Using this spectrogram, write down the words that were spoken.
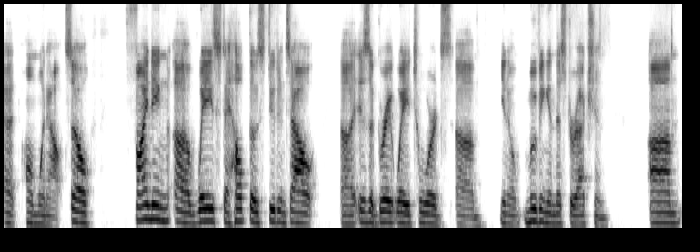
at home went out. So finding uh, ways to help those students out uh, is a great way towards, um, you know, moving in this direction. Um,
